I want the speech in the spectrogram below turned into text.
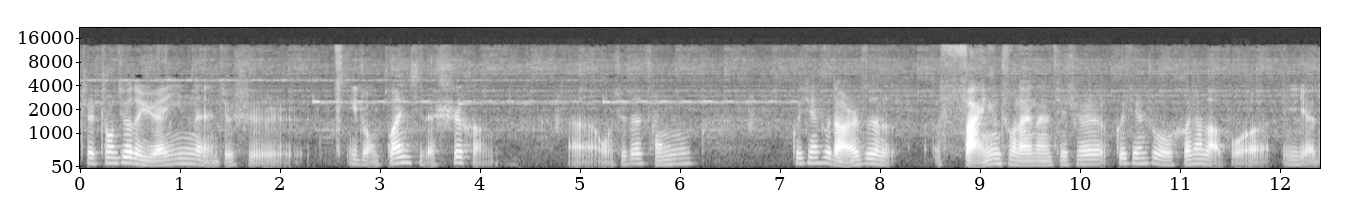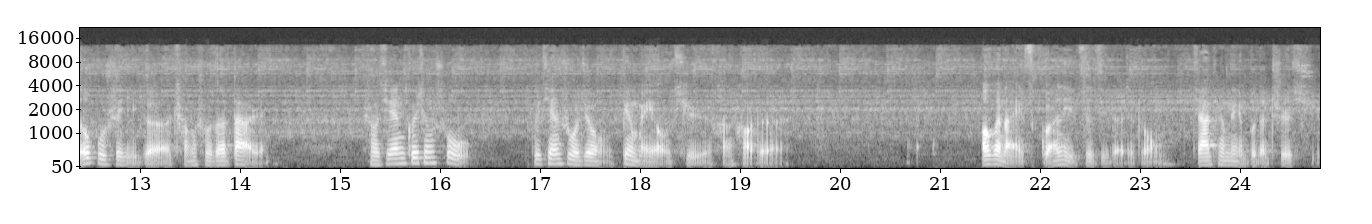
这终究的原因呢，就是一种关系的失衡。呃，我觉得从龟仙树的儿子反映出来呢，其实龟仙树和他老婆也都不是一个成熟的大人。首先，龟仙树，龟仙树就并没有去很好的 organize 管理自己的这种。家庭内部的秩序，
